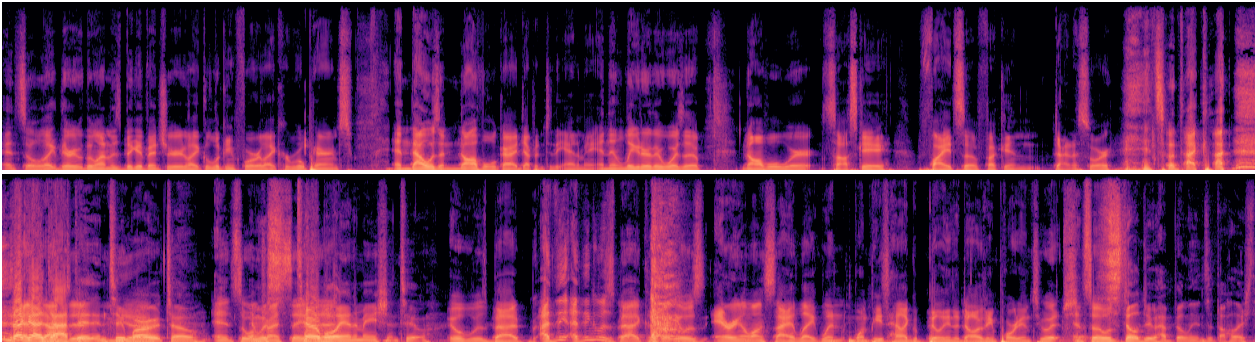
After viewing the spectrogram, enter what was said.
And so like they're they went on this big adventure like looking for like her real parents, and that was a novel got adapted into the anime. And then later there was a novel where Sasuke fights a fucking dinosaur, and so that got That got adapted into Yeah. Boruto. And so it I'm was trying to say terrible animation too. it was bad. I think I think it was bad because like it was airing alongside like when One Piece had like billions of dollars being poured into it, and so it was still do have billions of dollars.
